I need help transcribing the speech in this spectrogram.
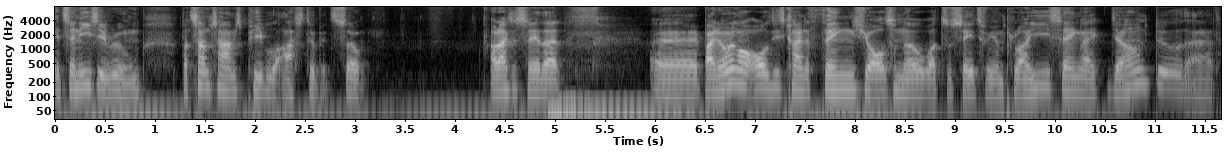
It's an easy room but sometimes people are stupid. So I'd like to say that uh, by knowing all, these kind of things, you also know what to say to your employees, saying like, "Don't do that,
